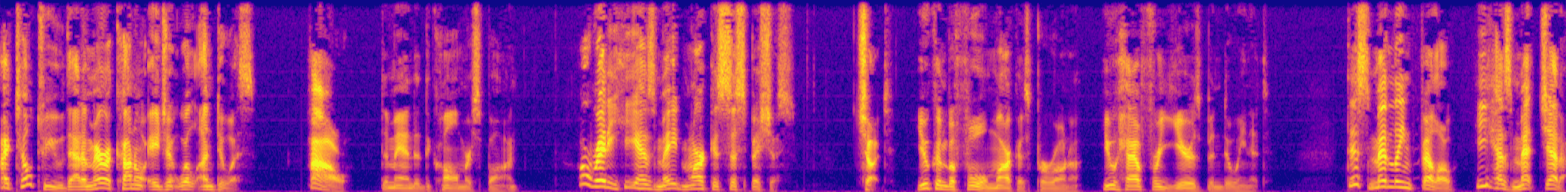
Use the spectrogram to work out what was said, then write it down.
"I tell to you that Americano agent will undo us." "How?" demanded the calmer Spawn. "Already he has made Markes suspicious." "Chut! You can befool Markes, Perona. You have for years been doing it." "This meddling fellow, he has met Jetta."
